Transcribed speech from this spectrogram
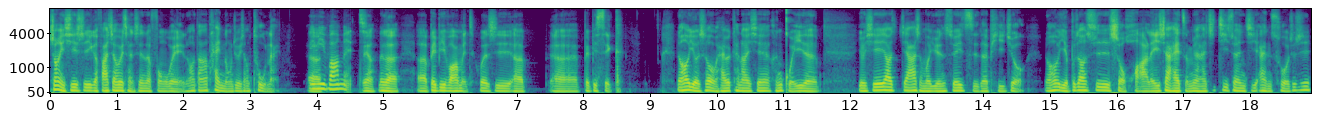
双乙烯是一个发酵会产生的风味，然后当它太浓，就会像吐奶，baby vomit，这样、呃、那个呃 baby vomit，或者是呃呃 baby sick。然后有时候我们还会看到一些很诡异的，有些要加什么原碓子的啤酒，然后也不知道是手滑了一下还是怎么样，还是计算机按错，就是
